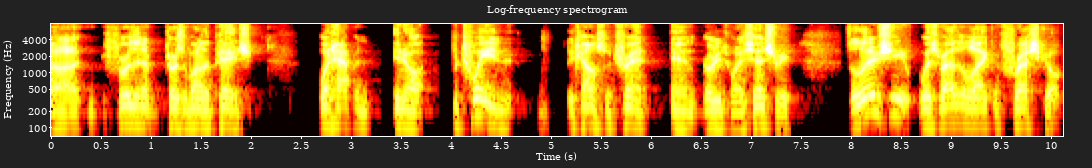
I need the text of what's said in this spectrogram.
uh, further towards the bottom of the page, what happened, you know, between the Council of Trent and early 20th century. The liturgy was rather like a fresco.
